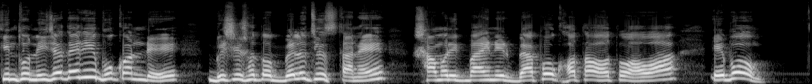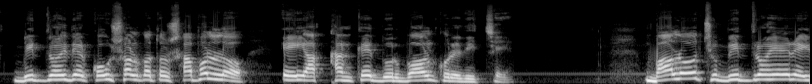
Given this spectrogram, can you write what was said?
কিন্তু নিজেদেরই ভূখণ্ডে, বিশেষত বেলুচিস্তানে, সামরিক বাহিনীর ব্যাপক হতাহত হওয়া এবং বিদ্রোহীদের কৌশলগত সাফল্য এই আখ্যানকে দুর্বল করে দিচ্ছে। বালোচ বিদ্রোহের এই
